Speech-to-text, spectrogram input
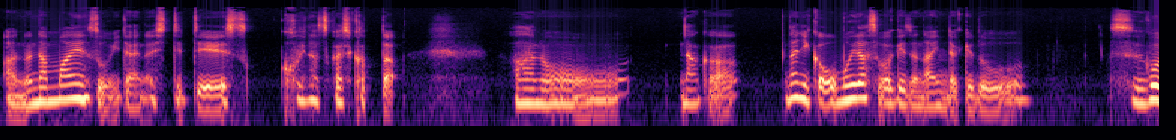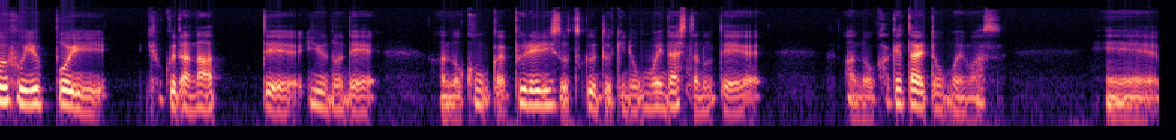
あの生演奏みたいなしててすっごい懐かしかったあのなんか何か思い出すわけじゃないんだけどすごい冬っぽい曲だなっていうのであの今回プレイリスト作る時に思い出したのであのかけたいと思います。え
